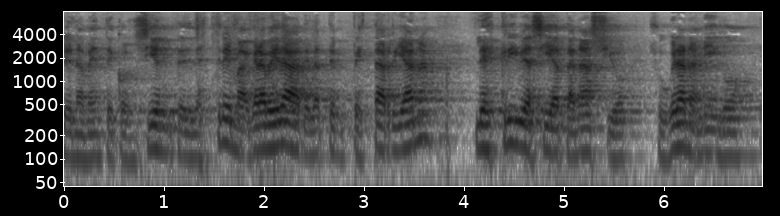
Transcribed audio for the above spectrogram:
plenamente consciente de la extrema gravedad de la tempestad riana, le escribe así a Atanasio, su gran amigo,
